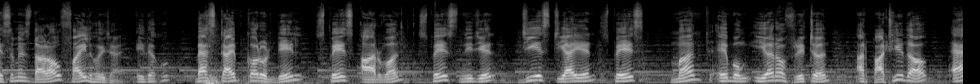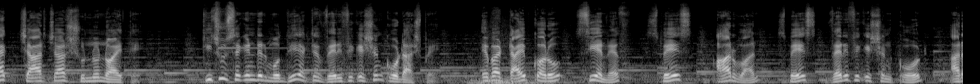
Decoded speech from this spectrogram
এস এম এস দ্বারাও ফাইল হয়ে যায়। এই দেখো ব্যাস টাইপ করো nil space R one space নিজের জিএসটিআইএন স্পেস মান্থ এবং ইয়ার অফ রিটার্ন আর পাঠিয়ে দাও এক চার চার শূন্য নয়তে কিছু সেকেন্ডের মধ্যে একটা ভেরিফিকেশন কোড আসবে। এবার টাইপ করো CNF space R one space verification code আর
